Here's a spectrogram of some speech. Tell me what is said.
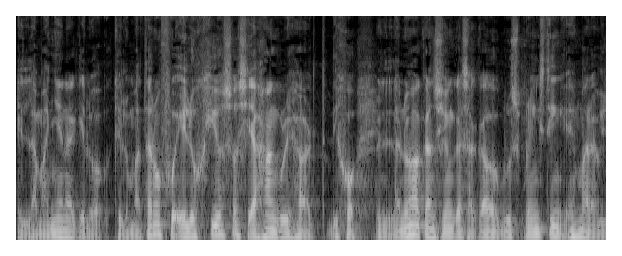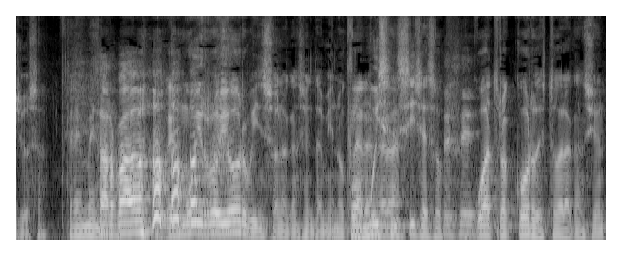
en la mañana que lo, que lo mataron fue elogioso hacia Hungry Heart. Dijo, la nueva canción que ha sacado Bruce Springsteen es maravillosa. Tremendo. Es muy Roy Orbison la canción también, ¿no? Como Claro, muy verdad. sencilla, esos Sí, sí. cuatro acordes, toda la canción,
